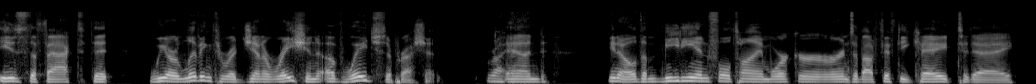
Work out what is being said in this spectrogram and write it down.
is the fact that we are living through a generation of wage suppression. Right. And, you know, the median full time worker earns about 50K today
